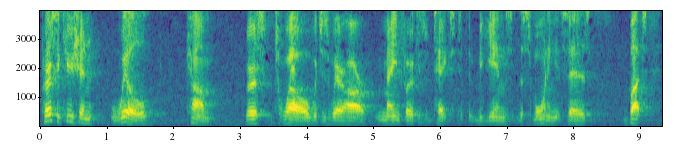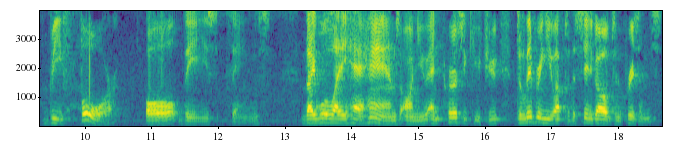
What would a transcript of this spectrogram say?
Persecution will come. Verse 12, which is where our main focus of text begins this morning, it says, But before all these things, they will lay their hands on you and persecute you, delivering you up to the synagogues and prisons.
